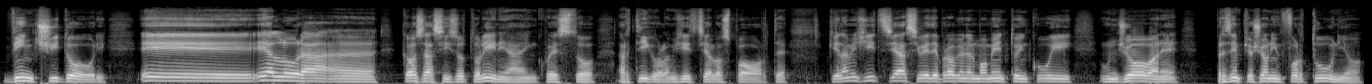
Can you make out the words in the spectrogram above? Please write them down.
vincitori e, e allora eh, cosa si sottolinea in questo articolo, l'amicizia allo sport? Che l'amicizia si vede proprio nel momento in cui un giovane, per esempio c'è un infortunio,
